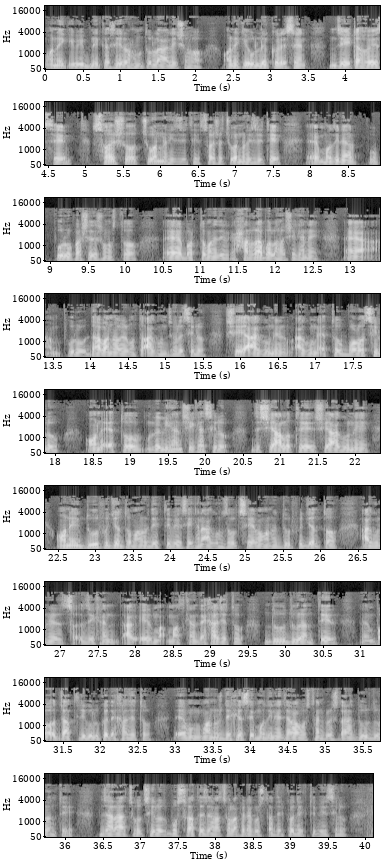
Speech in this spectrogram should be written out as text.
অনেক ইবনে কাসির রহমতুল্লাহ আলী সহ অনেকে উল্লেখ করেছেন যে এটা হয়েছে ছয়শো চুয়ান্ন হিজড়িতে ছয়শো চুয়ান্ন হিজড়িতে মদিনার পূর্ব পাশে যে সমস্ত বর্তমানে যে হাররা বলা হয়, সেখানে পুরো দাবানলের মতো আগুন জ্বলেছিল। সে আগুনের, আগুন এত বড় ছিল এত লেলিহান শিখা ছিল যে সে আলোতে, সে আগুনে অনেক দূর পর্যন্ত মানুষ দেখতে পেয়েছে, এখানে আগুন জ্বলছে এবং অনেক দূর পর্যন্ত আগুনের যেখান এর মাঝখানে দেখা যেত দূর দূরান্তের যাত্রীগুলোকে দেখা যেত এবং মানুষ দেখেছে মদিনায় যারা অবস্থান করেছে, তারা দূর দূরান্তে যারা চলছিল, বসরাতে যারা চলাফেরা করছে, তাদেরকেও দেখতে পেয়েছিল।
